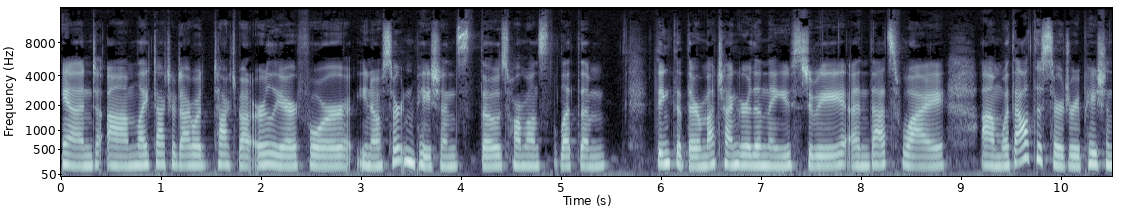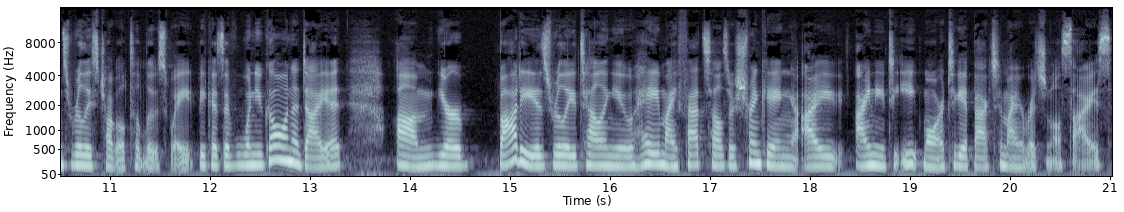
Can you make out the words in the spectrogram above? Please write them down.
And um, like Dr. Dawood talked about earlier, for you know certain patients, those hormones let them think that they're much hungrier than they used to be. And that's why, um, without the surgery, patients really struggle to lose weight because if when you go on a diet, um, your body is really telling you, hey, my fat cells are shrinking. I, I need to eat more to get back to my original size.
